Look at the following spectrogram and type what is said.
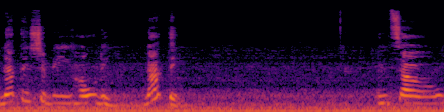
Nothing should be holding you. Nothing. And so,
